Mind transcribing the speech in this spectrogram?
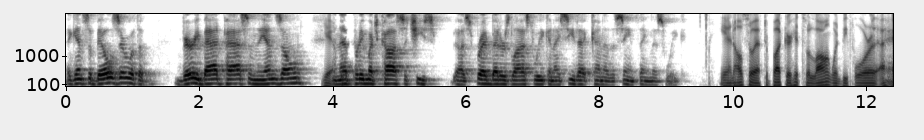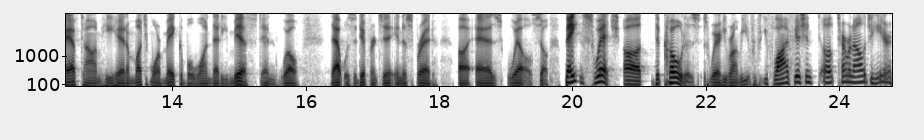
against the Bills there with a very bad pass in the end zone, yeah. and that pretty much cost the Chiefs uh, spread bettors last week, and I see that kind of the same thing this week. And also after Butker hits a long one before a halftime, he had a much more makeable one that he missed, and well, that was the difference in, in the spread uh, as well. So bait and switch, uh, Dakotas is where he run. You, you fly fishing uh, terminology here,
